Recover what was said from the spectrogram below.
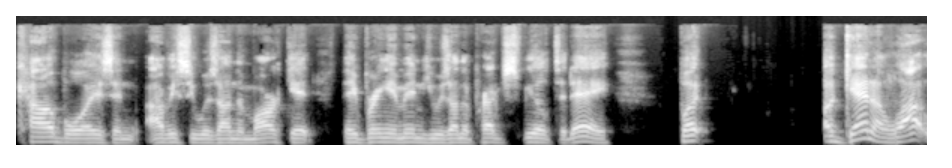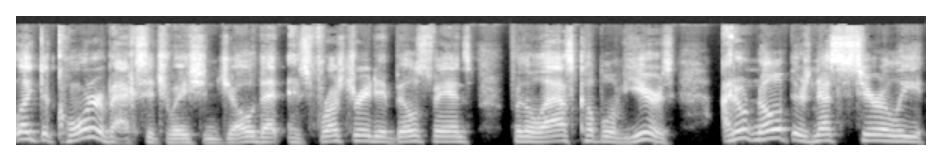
Cowboys and obviously was on the market. They bring him in. He was on the practice field today. But again, a lot like the cornerback situation, Joe, that has frustrated Bills fans for the last couple of years. I don't know if there's necessarily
